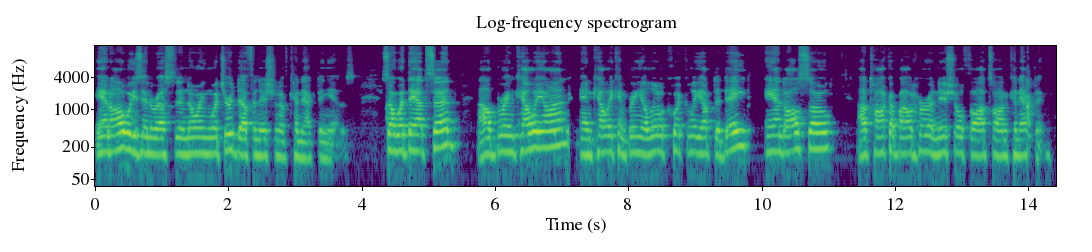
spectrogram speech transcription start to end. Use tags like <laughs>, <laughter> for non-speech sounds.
And always interested in knowing what your definition of connecting is. So, with that said, I'll bring Kelly on, and Kelly can bring you a little quickly up to date. And also, I'll talk about her initial thoughts on connecting.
